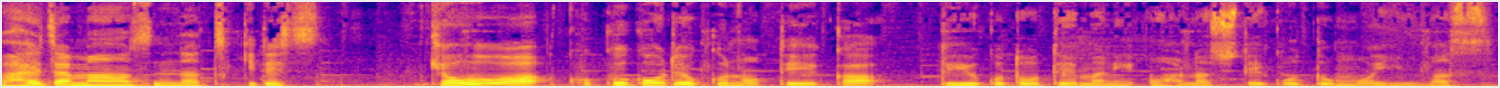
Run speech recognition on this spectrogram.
おはようございます。なつきです。今日は国語力の低下っていうことをテーマにお話していこうと思います。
